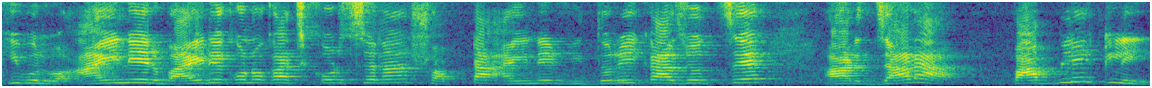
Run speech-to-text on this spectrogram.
কি বলব, আইনের বাইরে কোনো কাজ করছে না। সবটা আইনের ভিতরেই কাজ হচ্ছে। আর যারা পাবলিকলি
